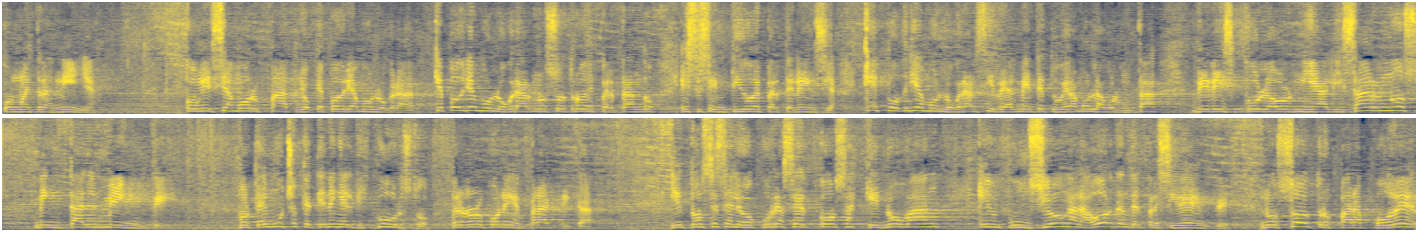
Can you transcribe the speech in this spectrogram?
con nuestras niñas. Con ese amor patrio, ¿qué podríamos lograr? ¿Qué podríamos lograr nosotros despertando ese sentido de pertenencia? ¿Qué podríamos lograr si realmente tuviéramos la voluntad de descolonializarnos mentalmente? Porque hay muchos que tienen el discurso, pero no lo ponen en práctica. Y entonces se les ocurre hacer cosas que no van en función a la orden del presidente. Nosotros para poder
